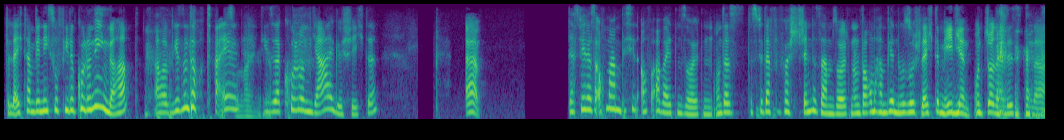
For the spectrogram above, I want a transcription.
Vielleicht haben wir nicht so viele Kolonien gehabt, aber wir sind auch Teil so lange, dieser ja. Kolonialgeschichte. Äh, dass wir das auch mal ein bisschen aufarbeiten sollten und dass, dass wir dafür Verständnis haben sollten. Und warum haben wir nur so schlechte Medien und Journalisten da?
